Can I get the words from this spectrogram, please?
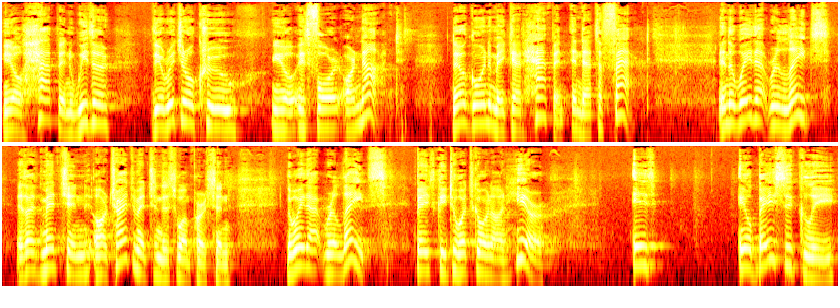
you know, happen whether the original crew, you know, is for it or not. They're going to make that happen, and that's a fact. And the way that relates, as I've mentioned or tried to mention this one person, the way that relates basically to what's going on here is, you know, basically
